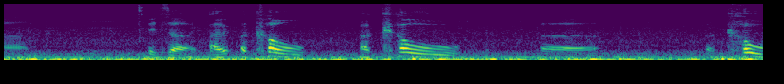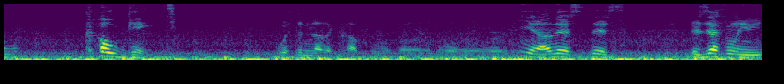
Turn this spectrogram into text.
Um, it's a, a, a co, a co, uh, a co, co date with another couple, or, or, or you know, there's, there's, there's definitely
